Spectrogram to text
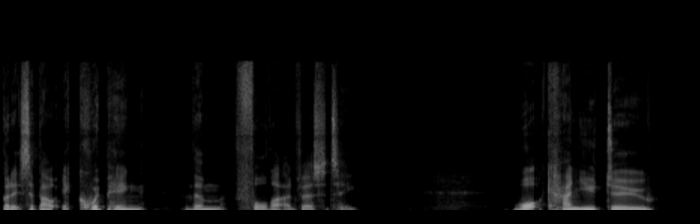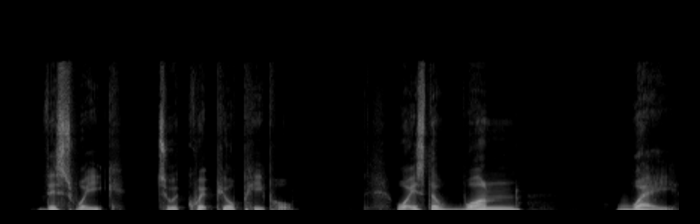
but it's about equipping them for that adversity. What can you do this week to equip your people? What is the one way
